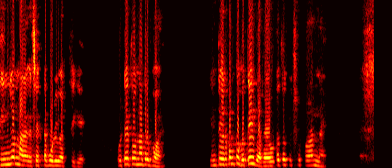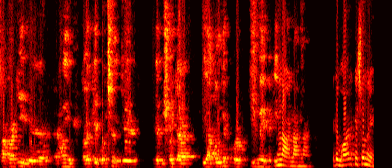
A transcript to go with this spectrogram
তিনজন মারা গেছে একটা পরিবার থেকে। ওটাই তো ওনাদের ভয়। কিন্তু এরকম তো হতেই পারে ওটা তো কিছু করার নাই। আপনারা কি এখন তাদেরকে বলছেন যে এই বিষয়টা এই আতঙ্কের কিছু নেই নাকি? না না না না। এটা ভয়ের কিছু নেই।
